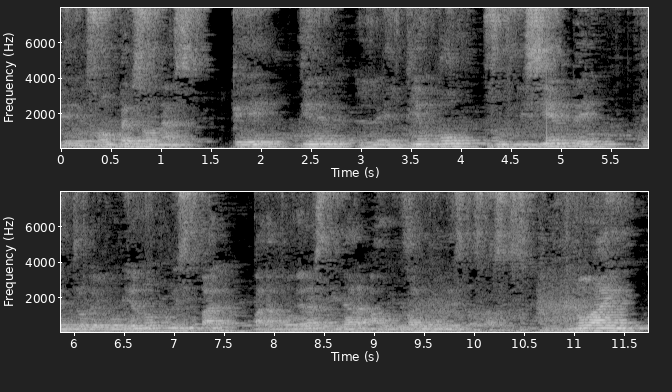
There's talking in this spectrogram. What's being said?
eh, son personas que tienen el tiempo suficiente dentro del gobierno municipal para poder aspirar a ocupar una de estas bases. No hay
